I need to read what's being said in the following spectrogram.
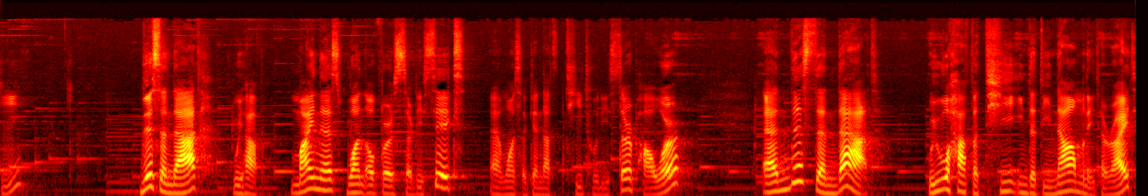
t. This and that, we have minus 1 over 36, and once again, that's t to the third power. And this and that, we will have a t in the denominator, right?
